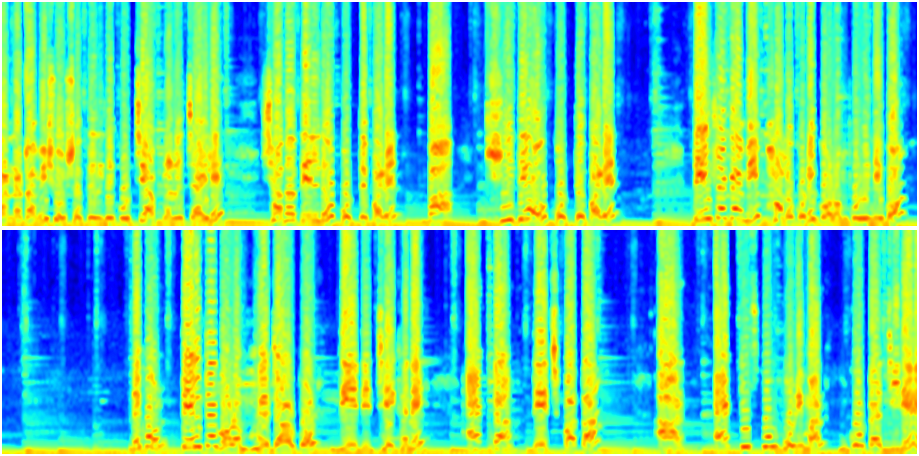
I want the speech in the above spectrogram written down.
রান্নাটা আমি সরষার তেল দিয়ে করছি। আপনারা চাইলে সাদা তেল দিয়েও করতে পারেন বা ঘি দিয়েও করতে পারেন। তেলটাকে আমি ভালো করে গরম করে নেব। দেখুন, তেলটা গরম হয়ে যাওয়ার পর দিয়ে দিচ্ছি এখানে একটা তেজপাতা আর এক স্পুন পরিমাণ গোটা জিরে।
